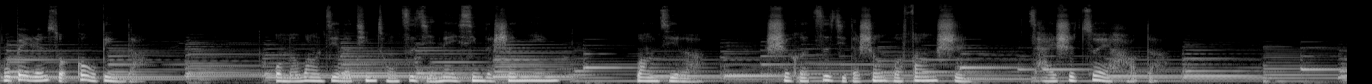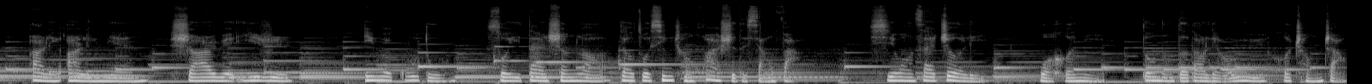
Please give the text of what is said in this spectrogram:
不被人所诟病的，我们忘记了听从自己内心的声音，忘记了适合自己的生活方式才是最好的。二零二零年十二月一日，因为孤独，所以诞生了要做星辰画室的想法。希望在这里，我和你都能得到疗愈和成长。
